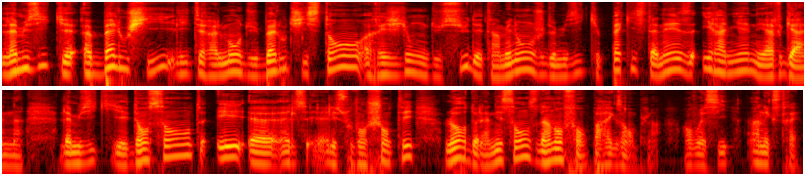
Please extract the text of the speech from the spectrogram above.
La musique balouchi, littéralement du Baloutchistan, région du sud, est un mélange de musique pakistanaise, iranienne et afghane. La musique y est dansante et euh, elle, elle est souvent chantée lors de la naissance d'un enfant, par exemple. En voici un extrait.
